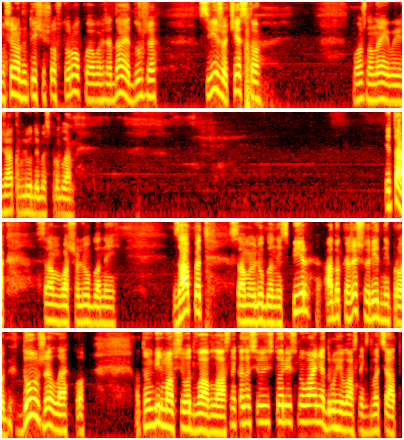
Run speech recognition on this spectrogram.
Машина 2006 року, а виглядає дуже свіжо, чисто. Можна в неї виїжджати в люди без проблем. І так, сам ваш улюблений запит, самий улюблений спір. А докажи, що рідний пробіг. Дуже легко. Автомобіль мав всього два власника за всю історію існування. Другий власник з 2020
